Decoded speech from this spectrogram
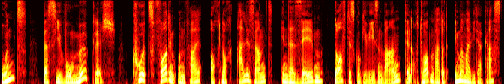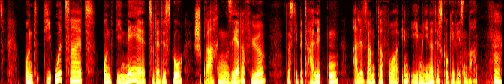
und dass sie womöglich kurz vor dem Unfall auch noch allesamt in derselben Dorfdisco gewesen waren, denn auch Torben war dort immer mal wieder Gast und die Uhrzeit und die Nähe zu der Disco sprachen sehr dafür, dass die Beteiligten allesamt davor in eben jener Disco gewesen waren. Hm.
